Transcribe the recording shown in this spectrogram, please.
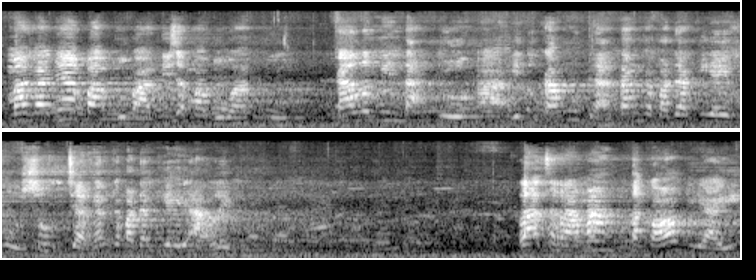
Makanya Pak Bupati sama Bu Watu, kalau minta doa itu kamu datang kepada Kiai khusyuk, jangan kepada Kiai alim. Lah ceramah teko Kiai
